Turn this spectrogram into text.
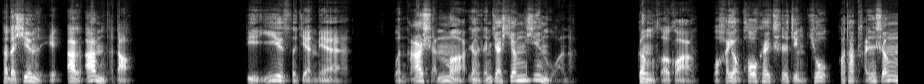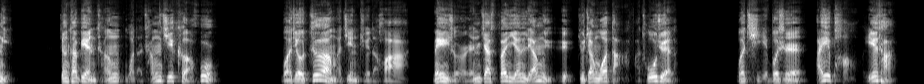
他的心里暗暗的道。第一次见面，我拿什么让人家相信我呢？更何况我还要抛开池静秋和他谈生意，将他变成我的长期客户。我就这么进去的话，没准人家三言两语就将我打发出去了，我岂不是白跑一趟？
